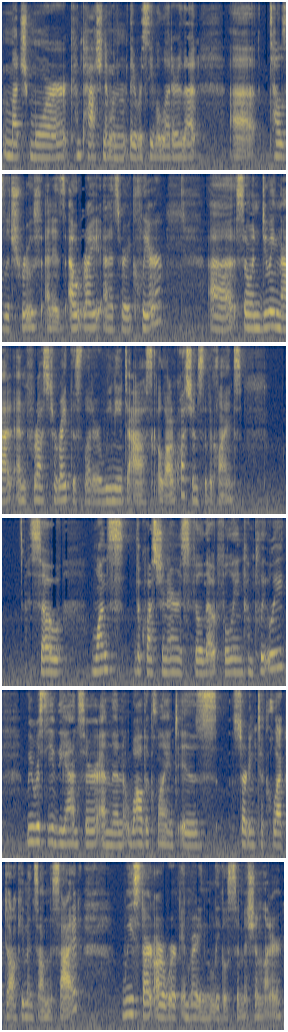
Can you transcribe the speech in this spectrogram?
much more compassionate when they receive a letter that uh, tells the truth and is outright and it's very clear. Uh, so in doing that, and for us to write this letter, we need to ask a lot of questions to the clients. So once the questionnaire is filled out fully and completely, we receive the answer, and then while the client is starting to collect documents on the side, we start our work in writing the legal submission letter.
